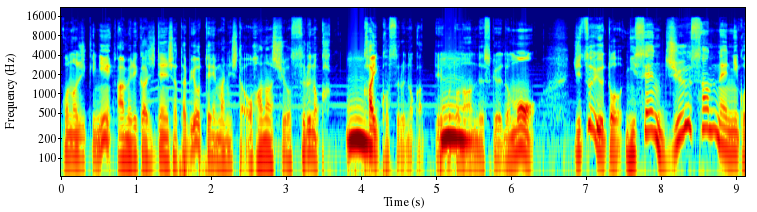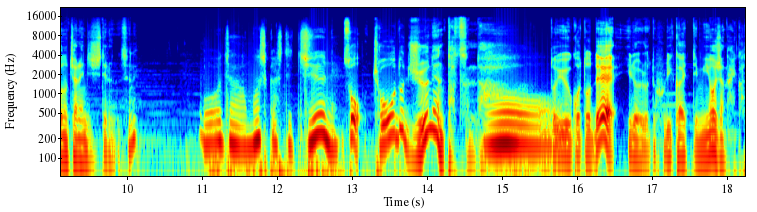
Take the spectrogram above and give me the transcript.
この時期にアメリカ自転車旅をテーマにしたお話をするのかうん。解雇するのかっていうことなんですけれども、実を言うと2013年にこのチャレンジしてるんですよねおじゃあもしかして10年？そうちょうど10年経つんだ。ということでいろいろと振り返ってみようじゃないか。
